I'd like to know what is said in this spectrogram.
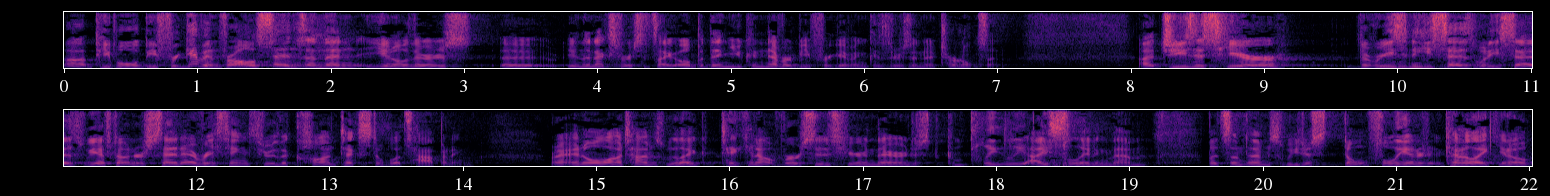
uh, people will be forgiven for all sins. And then, you know, there's uh, in the next verse, it's like, oh, but then you can never be forgiven because there's an eternal sin. Uh, Jesus here, the reason he says what he says, we have to understand everything through the context of what's happening. Right? I know a lot of times we like taking out verses here and there and just completely isolating them, but sometimes we just don't fully understand. Kind of like, you know,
